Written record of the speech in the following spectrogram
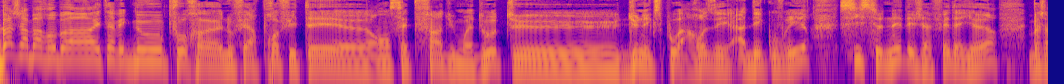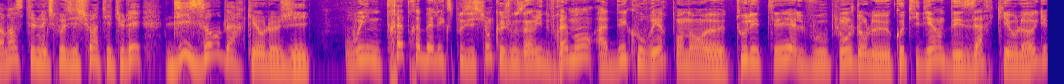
Benjamin Robin est avec nous pour euh, nous faire profiter euh, en cette fin du mois d'août euh, d'une expo à Rosé à découvrir, si ce n'est déjà fait d'ailleurs. Benjamin, c'est une exposition intitulée 10 ans d'archéologie. Oui, une très très belle exposition que je vous invite vraiment à découvrir pendant euh, tout l'été. Elle vous plonge dans le quotidien des archéologues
